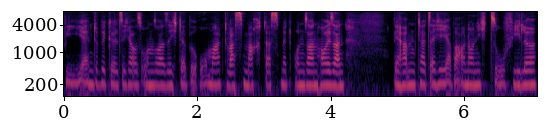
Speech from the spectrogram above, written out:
wie entwickelt sich aus unserer Sicht der Büromarkt, was macht das mit unseren Häusern. Wir haben tatsächlich aber auch noch nicht so viele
